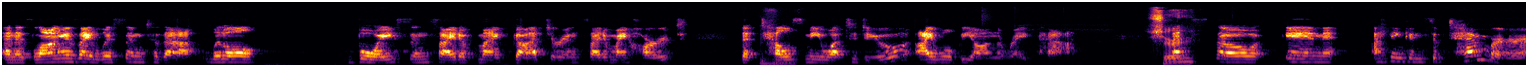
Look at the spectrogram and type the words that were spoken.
and as long as I listen to that little voice inside of my gut or inside of my heart that Mhm. tells me what to do, I will be on the right path. Sure And so in I think in September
